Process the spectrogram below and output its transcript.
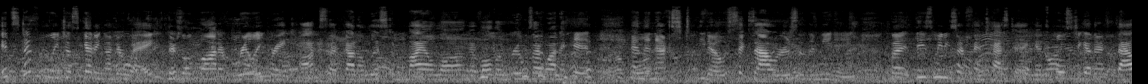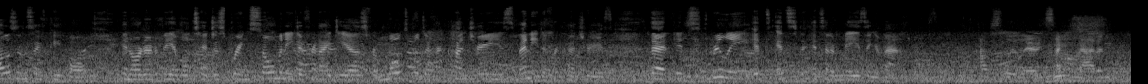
It's definitely just getting underway. There's a lot of really great talks. I've got a list a mile long of all the rooms I want to hit in the next, you know, six hours of the meeting. But these meetings are fantastic. It pulls together thousands of people in order to be able to just bring so many different ideas from multiple different countries, many different countries, that it's really it's it's it's an amazing event. Absolutely, I second that.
